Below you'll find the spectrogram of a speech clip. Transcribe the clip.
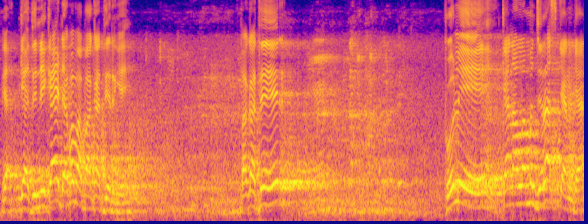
Ya, enggak dinikahi tidak apa-apa Pak Kadir nggih. Pak Kadir? Boleh, kan Allah menjelaskan kan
